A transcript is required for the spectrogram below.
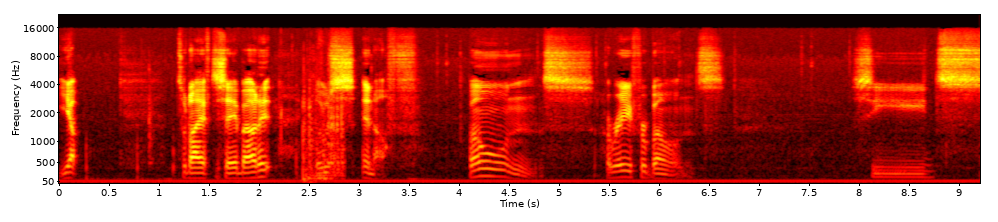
Yep. That's what I have to say about it. Close enough. Bones. Hooray for bones. Seeds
